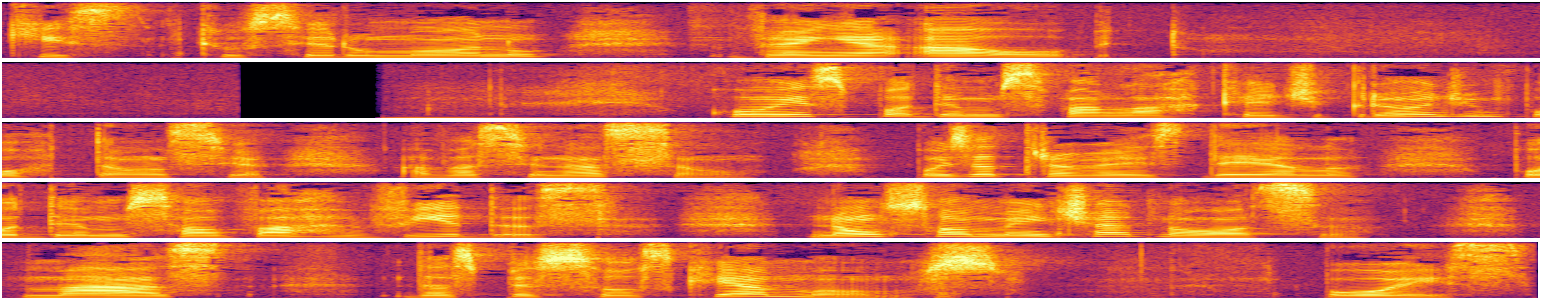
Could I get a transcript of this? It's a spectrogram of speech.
que, que o ser humano venha a óbito. Com isso, podemos falar que é de grande importância a vacinação, pois através dela podemos salvar vidas, não somente a nossa, mas das pessoas que amamos pois,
